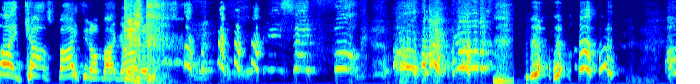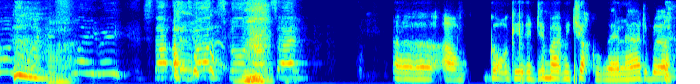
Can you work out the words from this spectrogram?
that sounded like cats fighting on that garden. he said fuck! Oh my god! oh, it's like you slay me! Statman John, score round 10. Uh, I've got to get. It did make me chuckle there, lad. But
